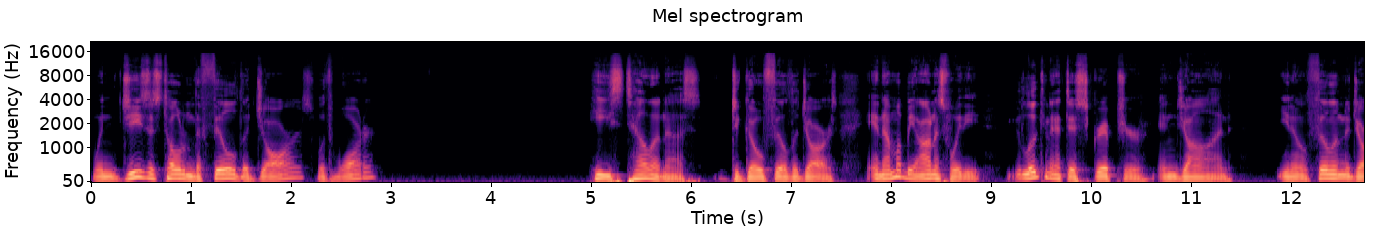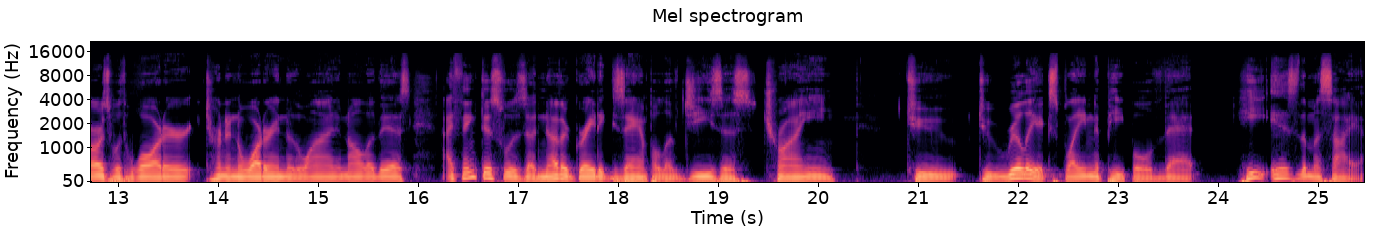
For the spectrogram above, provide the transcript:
When Jesus told him to fill the jars with water, he's telling us to go fill the jars. And I'm going to be honest with you, looking at this scripture in John, you know, filling the jars with water, turning the water into the wine, and all of this. I think this was another great example of Jesus trying to to really explain to people that he is the Messiah.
